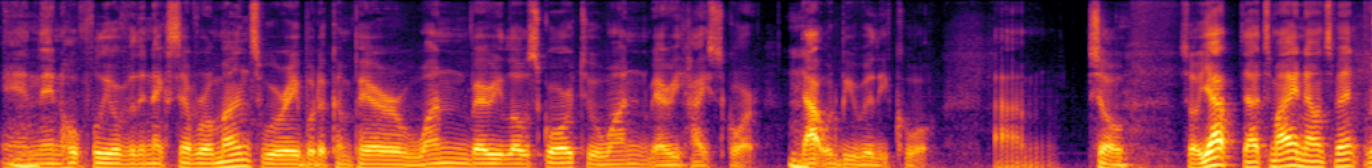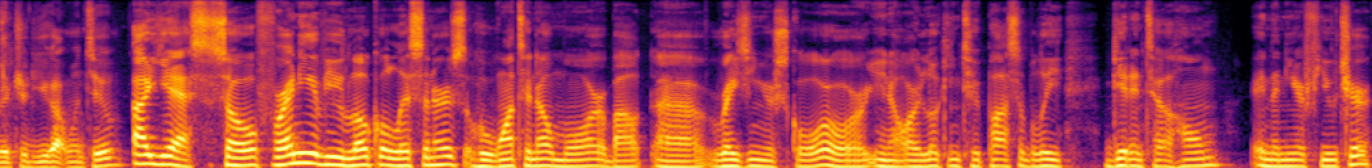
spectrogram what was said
And then hopefully over the next several months, we're able to compare one very low score to one very high score. That would be really cool. Um, so, so yeah, that's my announcement. Richard, you got one too? Uh, yes. So for any of you local listeners who want to know more about uh, raising your score, or you know, are looking to possibly get into a home in the near future,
